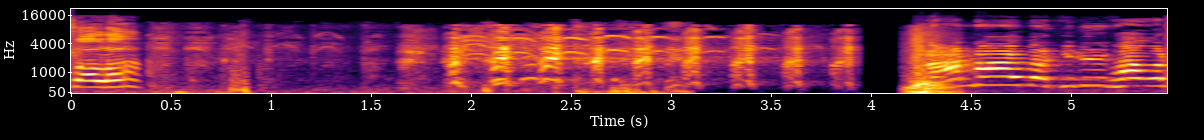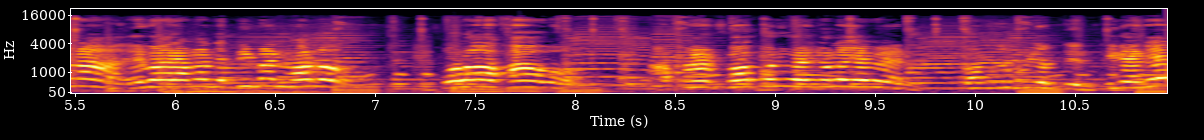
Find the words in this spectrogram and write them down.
সালা না না এবার খিচুড়ি খাব না। এবার আমাদের ডিমান্ড ভালো। পোলাও খাওয়াবো। আপনারা সপরিবার চলে যাবেন সরস্বতী পুজোর দিন ঠিক আছে?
